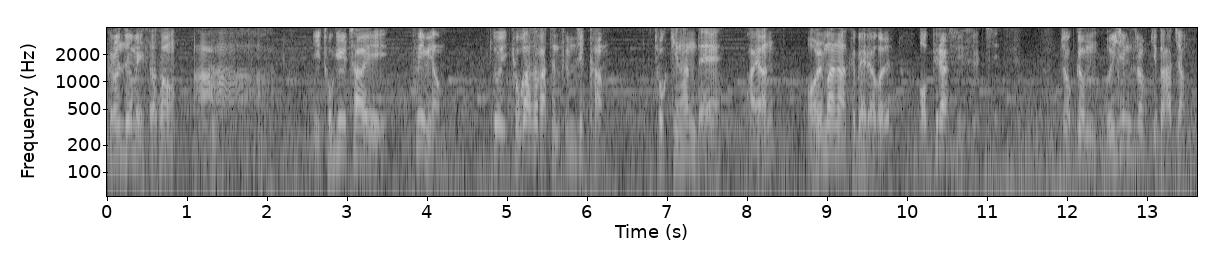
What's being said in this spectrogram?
그런 점에 있어서 아 이 독일 차의 프리미엄 또 이 교과서 같은 듬직함 좋긴 한데 과연 얼마나 그 매력을 어필할 수 있을지 조금 의심스럽기도 하죠.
